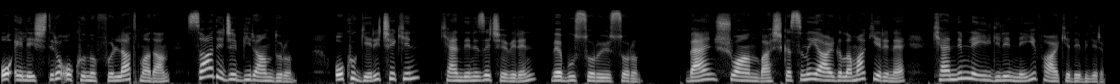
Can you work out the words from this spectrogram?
o eleştiri okunu fırlatmadan sadece bir an durun. Oku geri çekin, kendinize çevirin ve bu soruyu sorun. Ben şu an başkasını yargılamak yerine kendimle ilgili neyi fark edebilirim?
